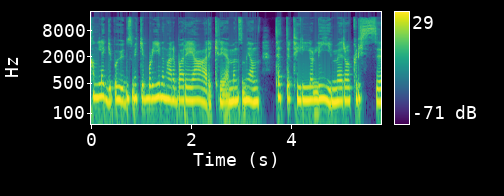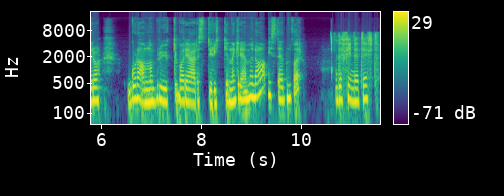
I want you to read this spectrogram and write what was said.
kan legge på huden som ikke blir den her barrierekremen som igjen tetter til og limer og klisser og Går det an å bruke barrierestyrkende kremer da istedenfor? Definitivt.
